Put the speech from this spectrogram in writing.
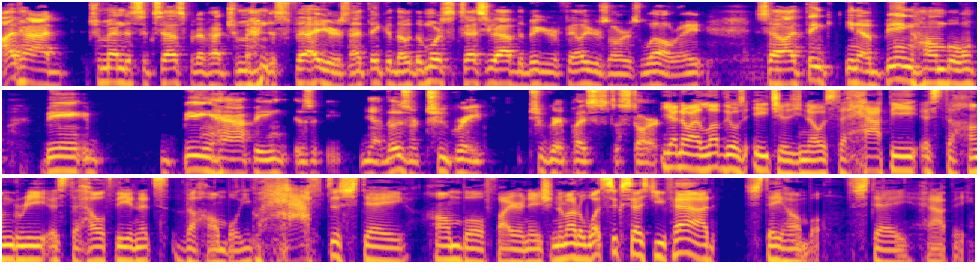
I've had tremendous success, but I've had tremendous failures. I think the, the more success you have, the bigger your failures are as well, right? So I think you know, being humble, being being happy is you know, those are two great two great places to start. Yeah, no, I love those H's. You know, it's the happy, it's the hungry, it's the healthy, and it's the humble. You have to stay humble, Fire Nation. No matter what success you've had, stay humble, stay happy.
